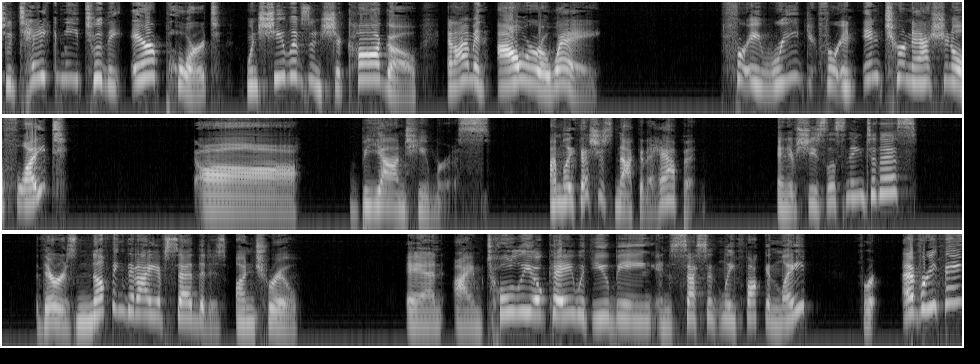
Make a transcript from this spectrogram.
to take me to the airport when she lives in Chicago and I'm an hour away for a re- for an international flight? Ah uh, beyond humorous. I'm like that's just not going to happen. And if she's listening to this there is nothing that i have said that is untrue. And i'm totally okay with you being incessantly fucking late for everything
